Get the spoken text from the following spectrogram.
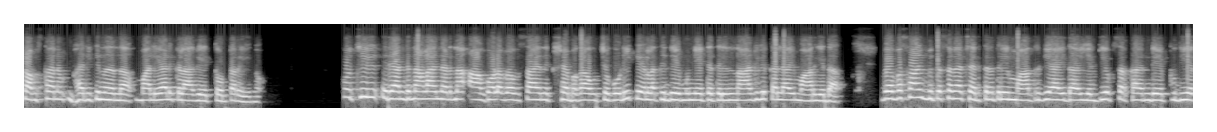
സംസ്ഥാനം ഭരിക്കുന്നതെന്ന് മലയാളികളാകെ തൊട്ടറിയുന്നു. കൊച്ചിയിൽ രണ്ടു നാളായി നടന്ന ആഗോള വ്യവസായ നിക്ഷേപക ഉച്ചകോടി കേരളത്തിന്റെ മുന്നേറ്റത്തിൽ നാഴികക്കല്ലായി മാറിയത്. വ്യവസായ വികസന ചരിത്രത്തിൽ മാതൃകയായത് എൽ ഡി എഫ് സർക്കാരിന്റെ പുതിയ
